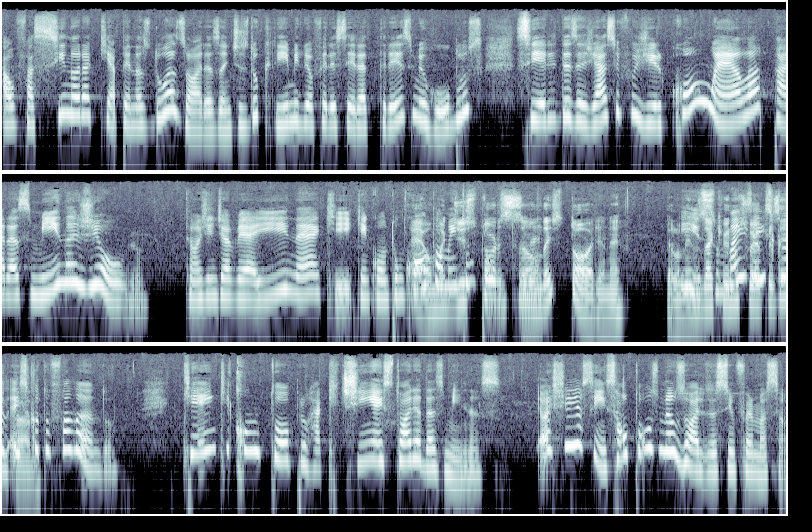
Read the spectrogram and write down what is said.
ao facínora que apenas duas horas antes do crime lhe oferecera 3 mil rublos se ele desejasse fugir com ela para as minas de ouro. Então a gente já vê aí, né, que quem conta um conto É uma aumenta distorção um ponto, né? da história, né? Pelo menos isso, daquilo mas que foi é isso que, é isso que eu tô falando. Quem que contou pro Rakitin a história das minas? Eu achei assim, saltou os meus olhos essa informação.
